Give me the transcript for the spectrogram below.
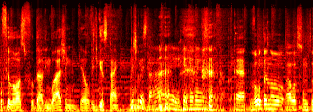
o filósofo da linguagem é o Wittgenstein. Wittgenstein. é, voltando ao assunto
